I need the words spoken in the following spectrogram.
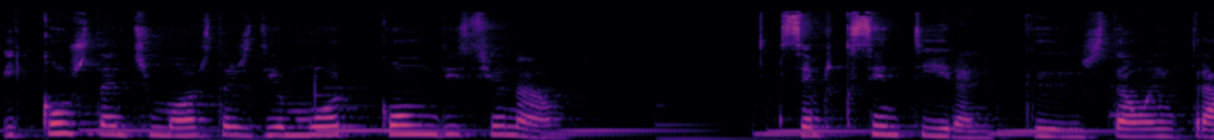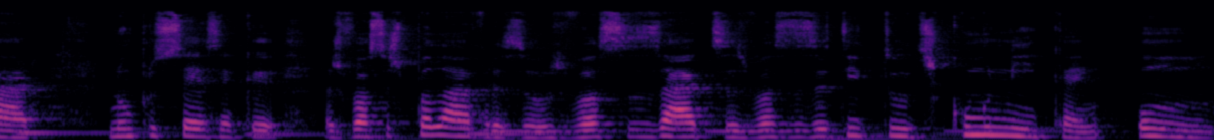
e constantes mostras de amor condicional. Sempre que sentirem que estão a entrar num processo em que as vossas palavras ou os vossos atos, as vossas atitudes comuniquem um,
